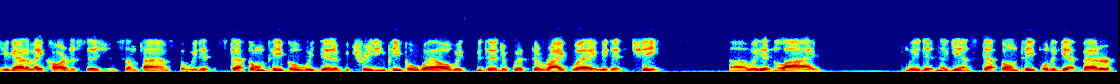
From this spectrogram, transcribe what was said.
you got to make hard decisions sometimes, but we didn't step on people. We did it with treating people well. We, we did it with the right way. We didn't cheat. Uh, we didn't lie. We didn't, again, step on people to get better.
